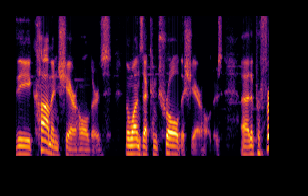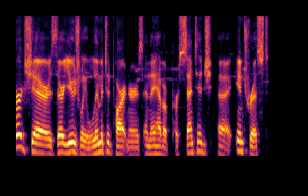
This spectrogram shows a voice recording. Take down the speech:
the common shareholders, the ones that control the shareholders. Uh, the preferred shares, they're usually limited partners and they have a percentage uh, interest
